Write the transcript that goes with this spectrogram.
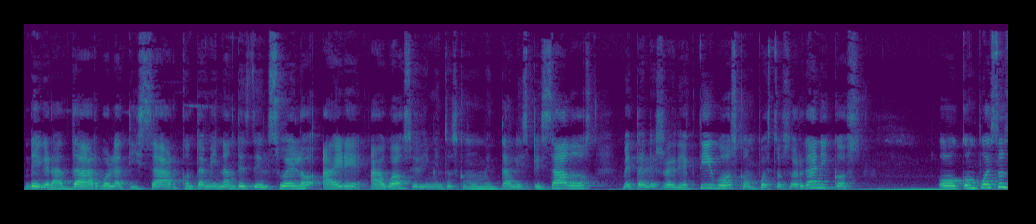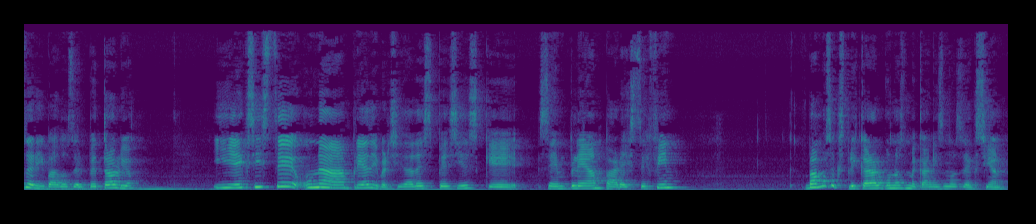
degradar, volatizar contaminantes del suelo, aire, agua o sedimentos como metales pesados, metales radiactivos, compuestos orgánicos o compuestos derivados del petróleo y existe una amplia diversidad de especies que se emplean para este fin. Vamos a explicar algunos mecanismos de acción,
